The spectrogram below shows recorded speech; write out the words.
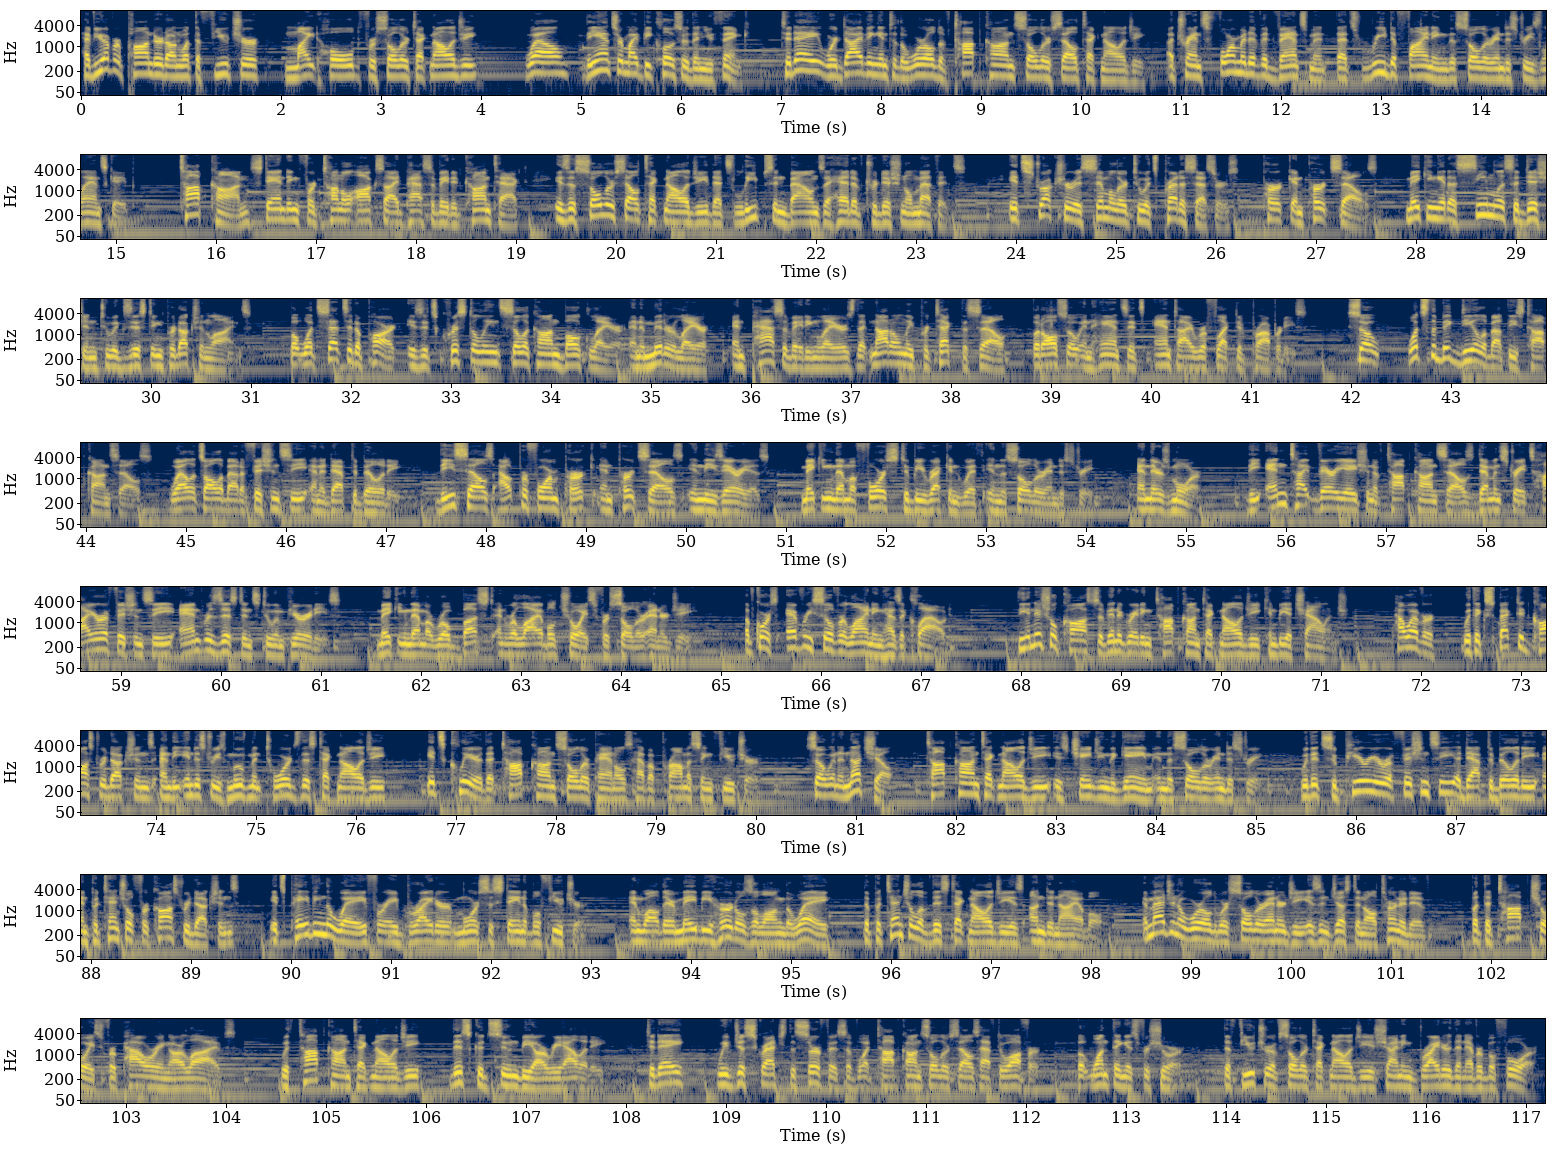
Have you ever pondered on what the future might hold for solar technology? Well, the answer might be closer than you think. Today, we're diving into the world of TOPCon solar cell technology, a transformative advancement that's redefining the solar industry's landscape. TOPCon, standing for Tunnel Oxide Passivated Contact, is a solar cell technology that's leaps and bounds ahead of traditional methods. Its structure is similar to its predecessors, PERC and PERT cells, making it a seamless addition to existing production lines. But what sets it apart is its crystalline silicon bulk layer and emitter layer and passivating layers that not only protect the cell, but also enhance its anti-reflective properties. So, what's the big deal about these TOPCon cells? Well, it's all about efficiency and adaptability. These cells outperform PERC and PERT cells in these areas, making them a force to be reckoned with in the solar industry. And there's more. The N-type variation of TOPCon cells demonstrates higher efficiency and resistance to impurities, making them a robust and reliable choice for solar energy. Of course, every silver lining has a cloud. The initial costs of integrating TOPCon technology can be a challenge. However, with expected cost reductions and the industry's movement towards this technology, it's clear that TOPCon solar panels have a promising future. So in a nutshell, TOPCon technology is changing the game in the solar industry. With its superior efficiency, adaptability, and potential for cost reductions, it's paving the way for a brighter, more sustainable future. And while there may be hurdles along the way, the potential of this technology is undeniable. Imagine a world where solar energy isn't just an alternative, but the top choice for powering our lives. With TOPCon technology, this could soon be our reality. Today, We've just scratched the surface of what TOPCon solar cells have to offer, but one thing is for sure. The future of solar technology is shining brighter than ever before.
